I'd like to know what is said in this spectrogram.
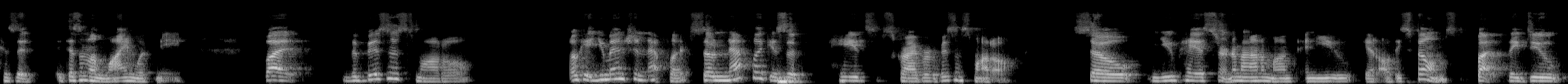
because it, it doesn't align with me. But the business model, okay, you mentioned Netflix. So Netflix is a paid subscriber business model. So you pay a certain amount a month and you get all these films, but they do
